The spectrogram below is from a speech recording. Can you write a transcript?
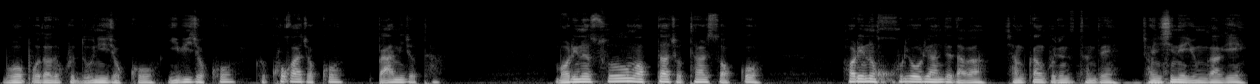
무엇보다도 그 눈이 좋고 입이 좋고 그 코가 좋고 뺨이 좋다. 머리는 숭 없다 좋다 할 수 없고 허리는 호리호리한 데다가 잠깐 굳은 듯한데 전신의 윤곽이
